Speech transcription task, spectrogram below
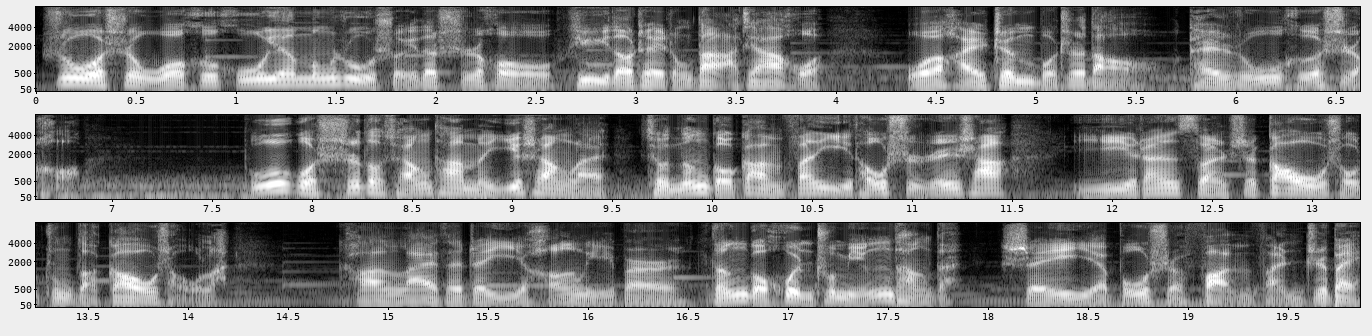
若是我和胡延蒙入水的时候遇到这种大家伙，我还真不知道该如何是好。不过石头强他们一上来就能够干翻一头噬人鲨，已然算是高手中的高手了。看来在这一行里边，能够混出名堂的，谁也不是泛泛之辈。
